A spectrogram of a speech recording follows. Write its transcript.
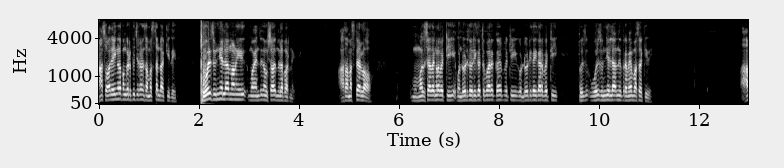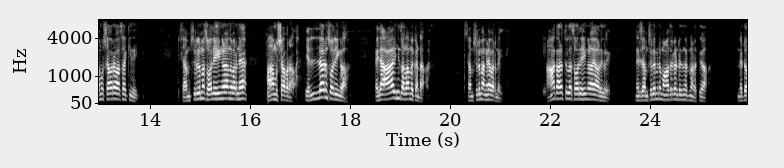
ആ സ്വാലിഹ്യങ്ങളെ പങ്കെടുപ്പിച്ചിട്ടാണ് സമസ്ത ഉണ്ടാക്കിയത് ഒരു സുന്നിയല്ല എന്നാണ് എന്ത് നൗഷാദ് എന്നല്ല പറഞ്ഞത്. ആ സമസ്തയല്ലോ മുഹമ്മദ് ഷാദങ്ങളെ പറ്റി കൊണ്ടോടി തൊരിക്കത്തുകാരെ പറ്റി കൊണ്ടോടി കൈക്കാരെ പറ്റി ഒരു സുന്നിയല്ല എന്ന് പ്രമേയം പാസാക്കിയത്. ആ മുഷാവറ പാസ്സാക്കിയത്. ഷംസുലമ എന്ന് പറഞ്ഞ ആ മുഷാവറ. എല്ലാവരും സോലഹിങ്ങളാ അതിൽ ആരും തള്ളാൻ നിൽക്കണ്ട ഷംസുലമ അങ്ങനെ പറഞ്ഞത് ആ കാലത്തുള്ള സോലഹിങ്ങളായ ആളുകൾ എന്നിട്ട് ഷംസുലമിന്റെ മാതൃ കണ്ടു നിന്നിട്ട് നടക്കുക. എന്നിട്ടോ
